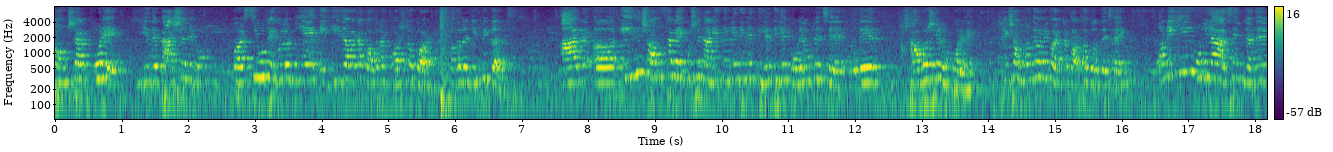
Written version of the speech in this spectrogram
সংসার করে নিজেদের প্যাশন এবং পারসিউট এগুলো নিয়ে এগিয়ে যাওয়াটা কতটা কষ্টকর, কতটা ডিফিকাল্ট আর এই যে সংস্থাটা একুশে নারী দিনে দিনে তিলে তিলে করে উঠেছে ওদের সাহসের উপরে সেই সম্বন্ধেও আমি কয়েকটা কথা বলতে চাই। অনেকেই মহিলা আছেন যাদের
